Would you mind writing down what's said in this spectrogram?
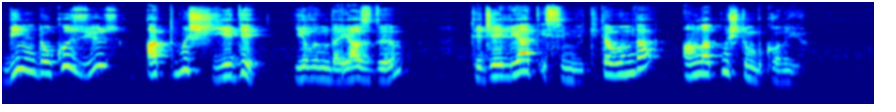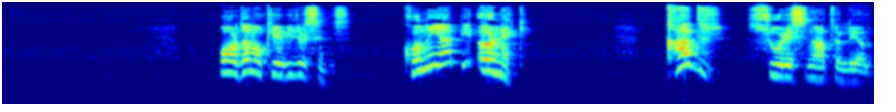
1967 yılında yazdığım Tecelliyat isimli kitabımda anlatmıştım bu konuyu. Oradan okuyabilirsiniz. Konuya bir örnek. Kadr suresini hatırlayalım.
